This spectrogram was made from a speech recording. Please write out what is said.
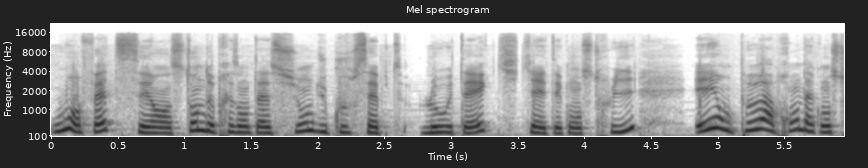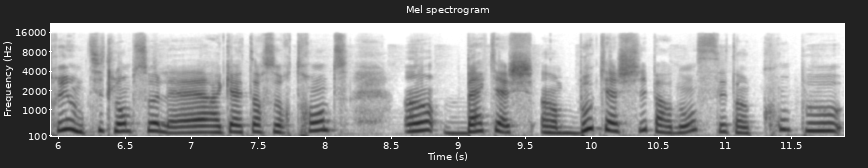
où en fait c'est un stand de présentation du concept low-tech qui a été construit. Et on peut apprendre à construire une petite lampe solaire à 14h30, un bakashi, un bokashi, pardon, c'est un, compo,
